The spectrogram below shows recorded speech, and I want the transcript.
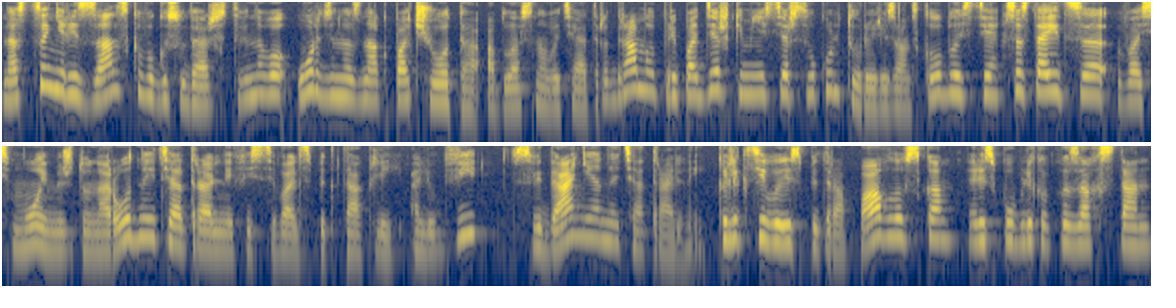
на сцене Рязанского государственного ордена «Знак почета» областного театра драмы при поддержке Министерства культуры Рязанской области состоится восьмой международный театральный фестиваль спектаклей о любви «Свидание на театральной». Коллективы из Петропавловска, Республика Казахстан,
